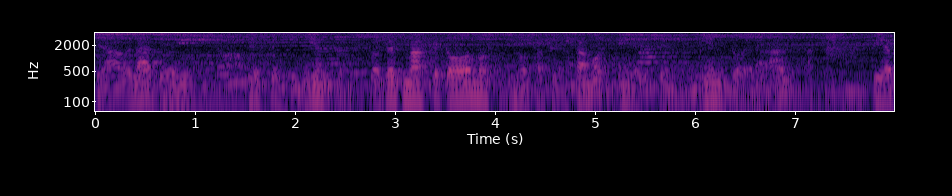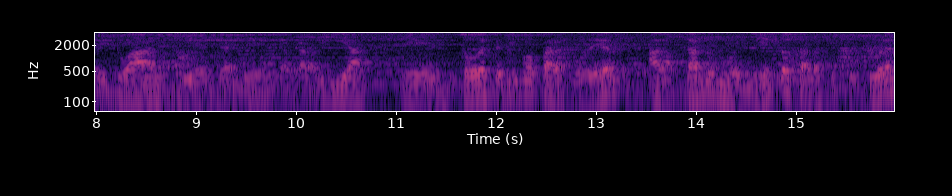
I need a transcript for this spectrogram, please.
se habla del, sentimiento. Entonces más que todo nos, nos afianzamos en el sentimiento de la danza, si es ritual, si es de, de- de algarabía, eh, todo este tipo para poder adaptar los movimientos a las estructuras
